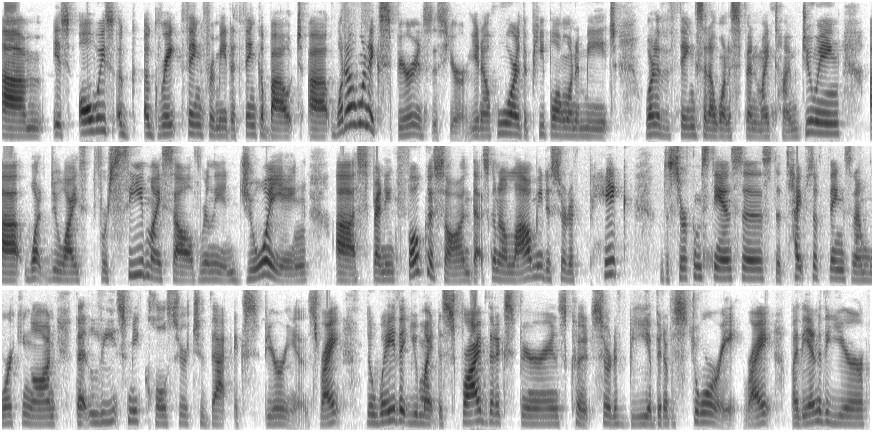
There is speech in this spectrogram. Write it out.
um, it's always a, a, great thing for me to think about uh, what I want to experience this year? You know, who are the people I want to meet? What are the things that I want to spend my time doing? Uh, what do I foresee myself really enjoying uh, spending focus on that's going to allow me to sort of pick the circumstances, the types of things that I'm working on that leads me closer to that experience, right? The way that you might describe that experience could sort of be a bit of a story, right? By the end of the the year,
